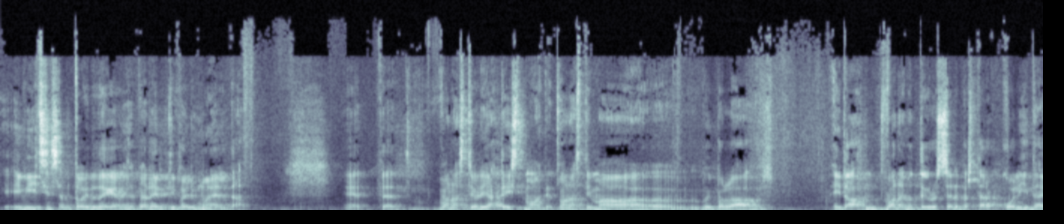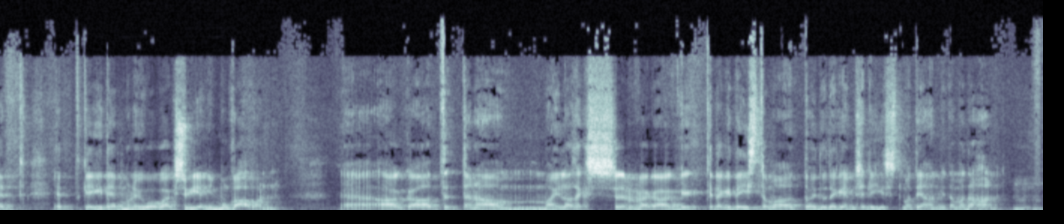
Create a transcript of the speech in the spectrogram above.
ei viitsinud selle toidu tegemise peale eriti palju mõelda et, et vanasti oli jah teistmoodi, et vanasti ma võib-olla ei tahtnud vanemate juurest sellepärast ära kolida, et, et keegi teeb mulle ju kogu aeg süüa, nii mugav on. aga täna ma ei laseks väga kedagi teist oma toidu tegemise ligi, sest ma tean, mida ma tahan mm. -hmm.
